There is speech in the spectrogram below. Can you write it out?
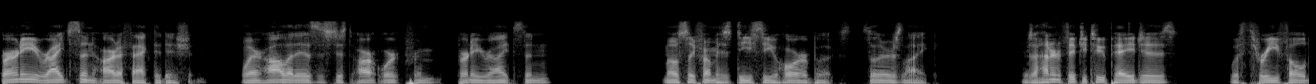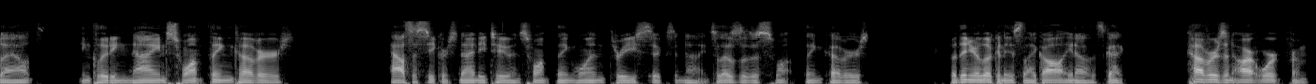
Bernie Wrightson Artifact Edition, where all it is is just artwork from Bernie Wrightson, mostly from his DC horror books. So there's like, there's 152 pages with three foldouts, including nine Swamp Thing covers, House of Secrets 92, and Swamp Thing 1, 3, 6, and 9. So those are the Swamp Thing covers. But then you're looking, it's like all, you know, it's got covers and artwork from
